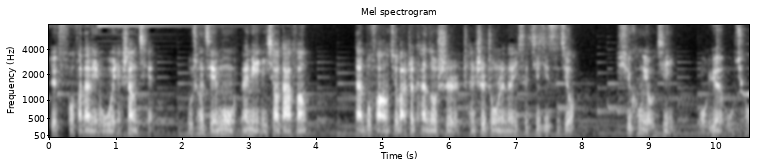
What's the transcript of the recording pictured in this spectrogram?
对佛法的领悟也尚浅，录成节目难免贻笑大方，但不妨就把这看作是尘世中人的一次积极自救。虚空有尽，我愿无穷。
